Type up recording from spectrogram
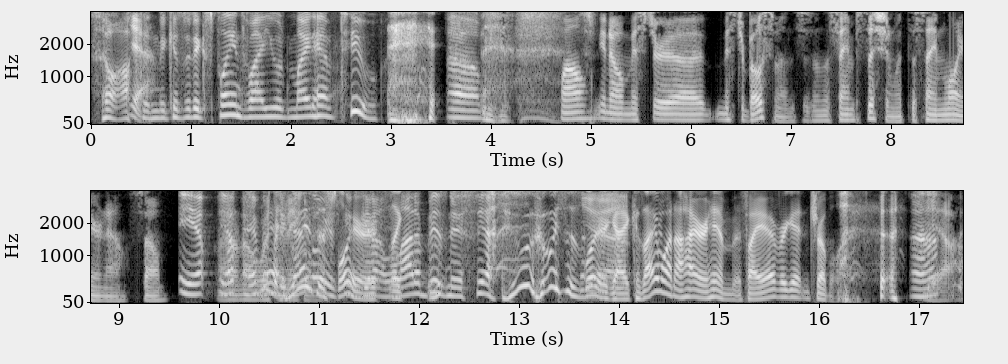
so often Yeah. because it explains why you might have two. um, Well, you know, Mister uh, Mister Bosemans is in the same position with the same lawyer now. So yep, I yep. don't know Every what's good in it. Who is this lawyer? Get a Like, lot of business. Yeah. who who is this lawyer Yeah. guy? Because I want to hire him if I ever get in trouble. Uh-huh. yeah,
